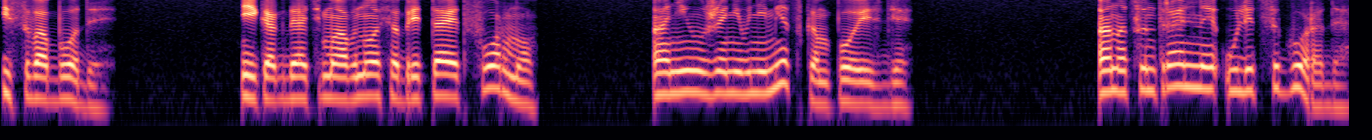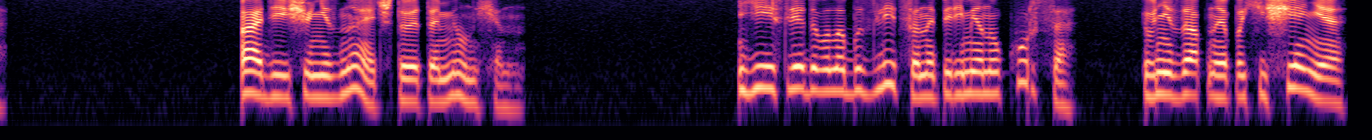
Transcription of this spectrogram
и свободы. И когда тьма вновь обретает форму, они уже не в немецком поезде, а на центральной улице города. Ади еще не знает, что это Мюнхен. Ей следовало бы злиться на перемену курса, внезапное похищение,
